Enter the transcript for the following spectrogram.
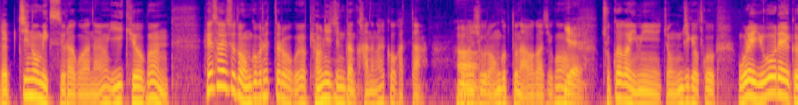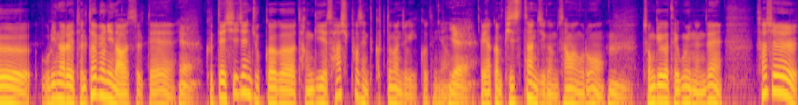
랩지노믹스라고 하나요? 이 기업은 회사에서도 언급을 했더라고요. 변이 진단 가능할 것 같다. 이런 어. 식으로 언급도 나와가지고 예. 주가가 이미 좀 움직였고 올해 6월에 그 우리나라에 델타 변이 나왔을 때 예. 그때 시즌 주가가 단기에 40% 급등한 적이 있거든요. 예. 그러니까 약간 비슷한 지금 상황으로 음. 전개가 되고 있는데 사실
